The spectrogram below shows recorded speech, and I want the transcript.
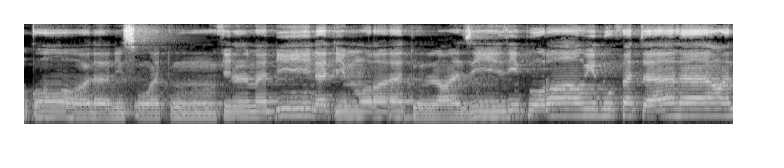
وقال نسوة في المدينة امرأة العزيز تراود فتاها عن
